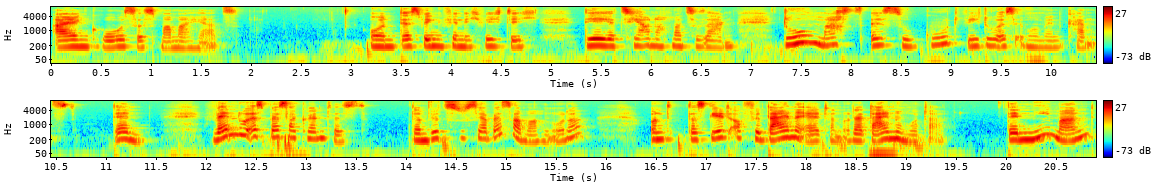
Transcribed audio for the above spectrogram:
ein großes Mamaherz. Und deswegen finde ich wichtig, dir jetzt hier auch nochmal zu sagen, du machst es so gut, wie du es im Moment kannst. Denn wenn du es besser könntest, dann würdest du es ja besser machen, oder? Und das gilt auch für deine Eltern oder deine Mutter. Denn niemand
